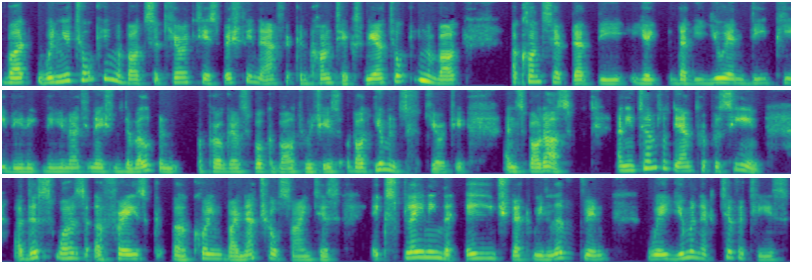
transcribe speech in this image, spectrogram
But when you're talking about security, especially in the African context, we are talking about a concept that the that the UNDP, the, the United Nations Development Program, spoke about, which is about human security, and it's about us. And in terms of the Anthropocene, uh, this was a phrase uh, coined by natural scientists explaining the age that we live in, where human activities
